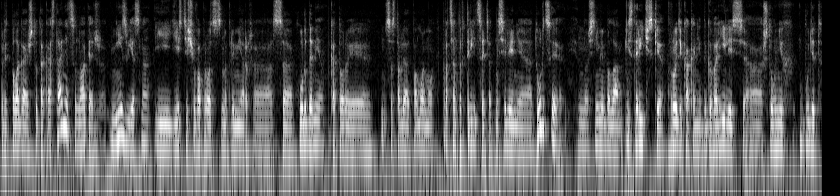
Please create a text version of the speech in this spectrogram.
предполагает, что так и останется, но опять же, неизвестно. И есть еще вопрос, например, э, с курдами, которые составляют, по-моему, процентов 30 от населения Турции, но с ними была исторически, вроде как они договорились, э, что у них будет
